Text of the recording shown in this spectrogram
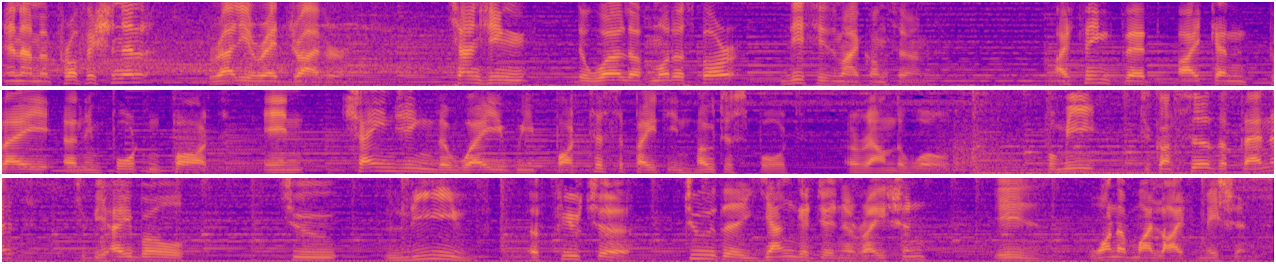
and I'm a professional rally raid driver. Changing the world of motorsport, this is my concern. I think that I can play an important part in changing the way we participate in motorsport around the world. For me, to conserve the planet, to be able to leave a future to the younger generation is one of my life missions.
